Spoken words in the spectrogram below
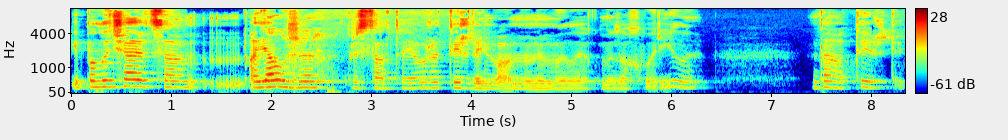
і виходить, а я вже, представте, я вже тиждень ванну не мила, як ми захворіли. Да, тиждень.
